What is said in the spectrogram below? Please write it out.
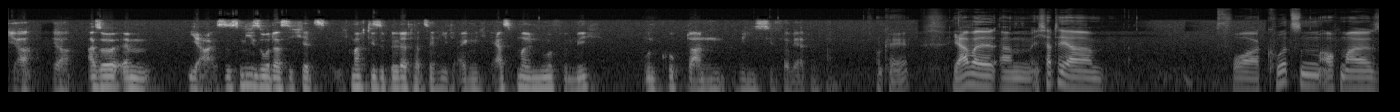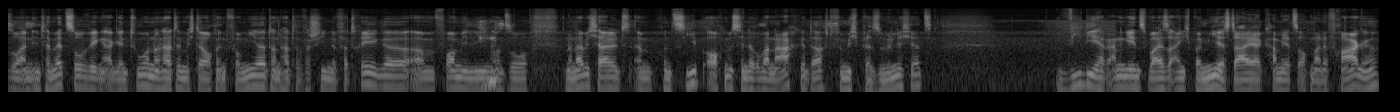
Ja, ja. Also ähm, ja, es ist nie so, dass ich jetzt, ich mache diese Bilder tatsächlich eigentlich erstmal nur für mich und gucke dann, wie ich sie verwerten kann. Okay. Ja, weil ähm, ich hatte ja vor kurzem auch mal so ein Intermezzo wegen Agenturen und hatte mich da auch informiert und hatte verschiedene Verträge ähm, vor mir liegen mhm. und so. Und dann habe ich halt im Prinzip auch ein bisschen darüber nachgedacht, für mich persönlich jetzt, wie die Herangehensweise eigentlich bei mir ist. Daher kam jetzt auch meine Frage,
